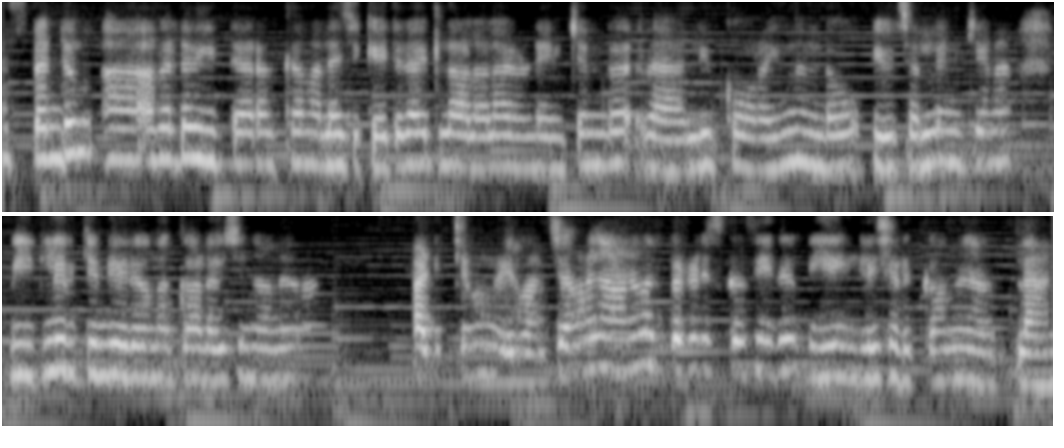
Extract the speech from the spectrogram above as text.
ഹസ്ബൻഡും അവരുടെ വീട്ടുകാരൊക്കെ നല്ല എഡ്യൂക്കേറ്റഡ് ആയിട്ടുള്ള ആളുകളായതുകൊണ്ട് എനിക്ക് എന്റെ വാല്യൂ കുറയുന്നുണ്ടോ? ഫ്യൂച്ചറിൽ എനിക്കങ്ങനെ വീട്ടിലിരിക്കേണ്ടി വരുമോ എന്നൊക്കെ ആലോചിച്ച് ഞാൻ പഠിക്കണം തീരുമാനിച്ചു. അങ്ങനെ ഞാൻ ഹസ്ബൻഡ് ഡിസ്കസ് ചെയ്ത് ബി എ ഇംഗ്ലീഷ് എടുക്കാമെന്ന് ഞാൻ പ്ലാൻ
